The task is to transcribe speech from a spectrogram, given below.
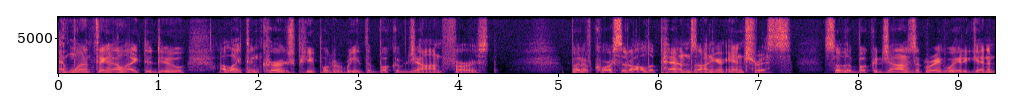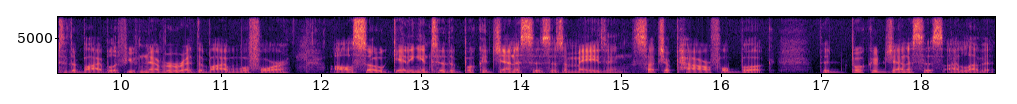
And one thing I like to do, I like to encourage people to read the book of John first. But of course, it all depends on your interests. So, the book of John is a great way to get into the Bible if you've never read the Bible before. Also, getting into the book of Genesis is amazing. Such a powerful book. The book of Genesis, I love it.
